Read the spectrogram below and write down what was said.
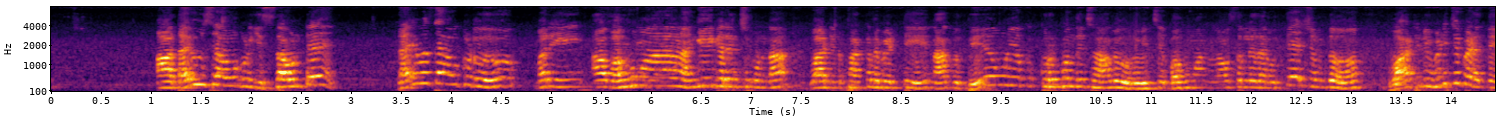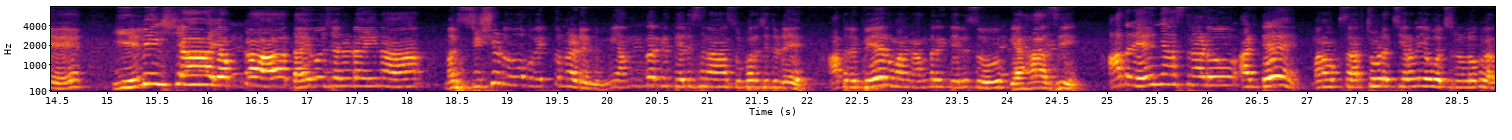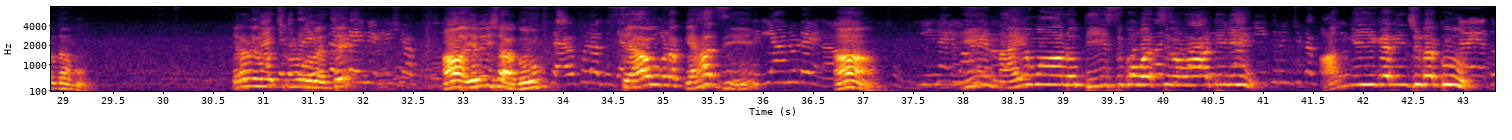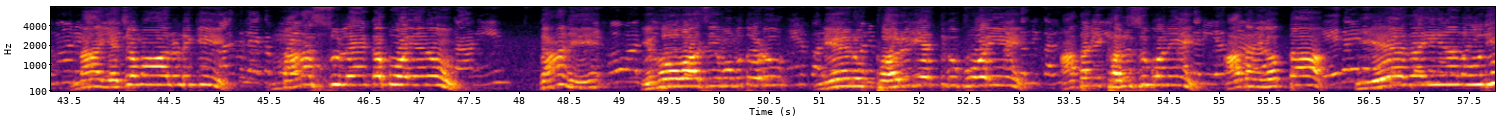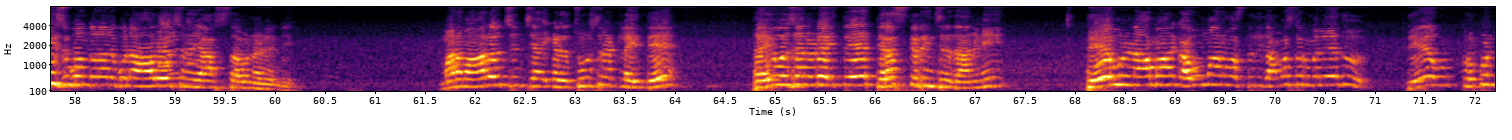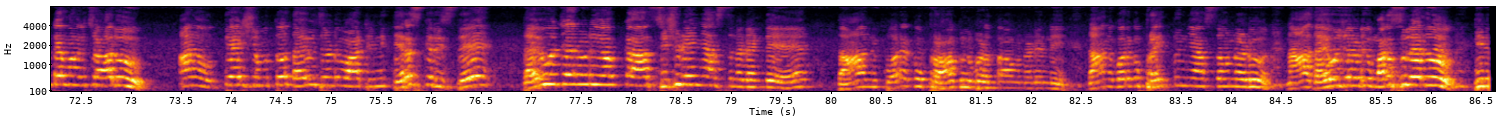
ఆ దైవ సేవకుడికి ఇస్తా ఉంటే దైవ సేవకుడు మరి ఆ బహుమానాలను అంగీకరించకుండా వాటిని పక్కన పెట్టి నాకు దేవుని యొక్క కృప ఉంది చాలు. నువ్వు ఇచ్చే బహుమానాలు అవసరం లేదనే ఉద్దేశంతో వాటిని విడిచిపెడితే ఎలీషా యొక్క దైవజనుడైన మరి శిష్యుడు ఒక వ్యక్తి ఉన్నాడండి. మీ అందరికి తెలిసిన సుపరిచితుడే. అతని పేరు మనకు అందరికి తెలుసు గెహాజీ. అతడు ఏం చేస్తున్నాడు అంటే మనం ఒకసారి చూడొచ్చు ఇరవై వచనంలోకి వెళ్దాము. ఇరవై వచనంలోకి వెళ్తే ఆ ఎలీషాకు సేవకుడు గెహాజీ ఆ ఈ నయమాను తీసుకువచ్చిన వాటిని అంగీకరించుటకు నా యజమానునికి మనస్సు లేకపోయాను. గాని యెహోవా నేను పరుగెత్తుకుపోయి అతని కలుసుకొని అతని యొక్క ఏదైనా నువ్వు తీసుకుందాం అనుకుని ఆలోచన చేస్తా ఉన్నాడండి. మనం ఆలోచించ ఇక్కడ చూసినట్లయితే దైవజనుడైతే తిరస్కరించిన దానిని దేవుని నామానికి అవమానం వస్తుంది ఇది అవసరం లేదు. దేవుడు కృప ఉంటే మనకు చాలు. అనే ఉద్దేశంతో దైవజనుడు వాటిని తిరస్కరిస్తే దైవజనుడి యొక్క శిష్యుడు ఏం చేస్తున్నాడంటే దాని కొరకు ప్రాకులు పడతా ఉన్నాడండి. దాని కొరకు ప్రయత్నం చేస్తా ఉన్నాడు. నా దైవజనుడికి మనసు లేదు. దీని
